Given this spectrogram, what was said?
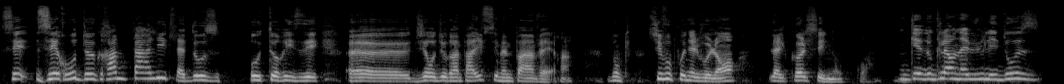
c'est 0,2 grammes par litre, la dose autorisée. Euh, 0,2 grammes par litre, c'est même pas un verre. hein. Donc, si vous prenez le volant, l'alcool, c'est non. Quoi. Ok, donc là, on a vu les doses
